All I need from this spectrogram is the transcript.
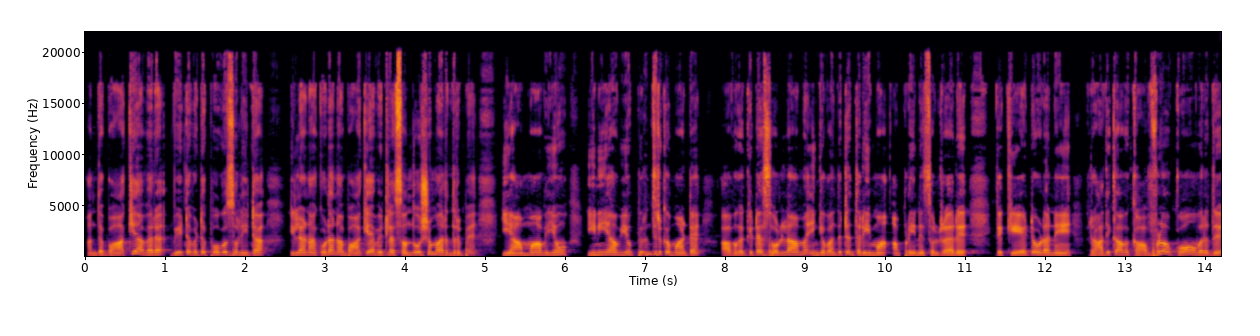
அந்த பாக்கியா வேற வீட்டை விட்டு போக சொல்லிட்டா. இல்லைனா கூட நான் பாக்கியா வீட்டில் சந்தோஷமாக இருந்திருப்பேன். என் அம்மாவையும் இனியாவையும் பிரிஞ்சிருக்க மாட்டேன். அவங்க கிட்ட சொல்லாமல் இங்கே வந்துட்டேன் தெரியுமா? அப்படின்னு சொல்கிறாரு இதை கேட்ட உடனே ராதிகாவுக்கு அவ்வளோ கோவம் வருது.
